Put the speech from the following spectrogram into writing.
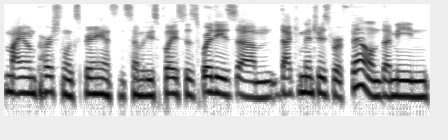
my own personal experience in some of these places where these um, documentaries were filmed i mean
